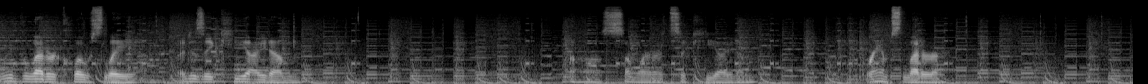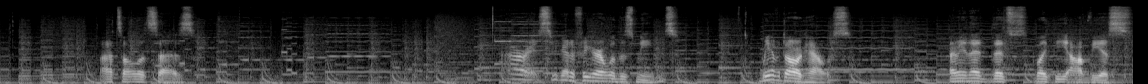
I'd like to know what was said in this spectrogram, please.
Read the letter closely. It is a key item. Uh, somewhere it's a key item. Gramps letter. That's all it says. Alright, so we gotta figure out what this means. We have a doghouse. I mean, that that's like the obvious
